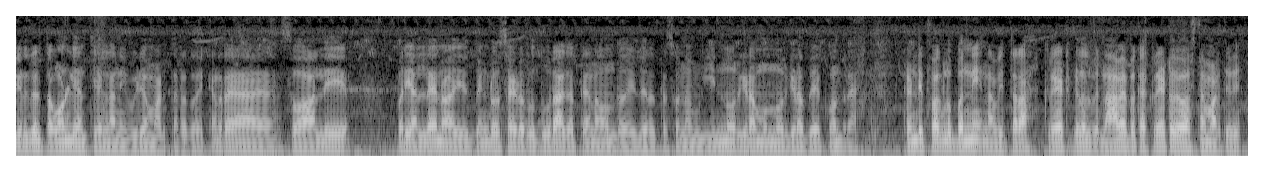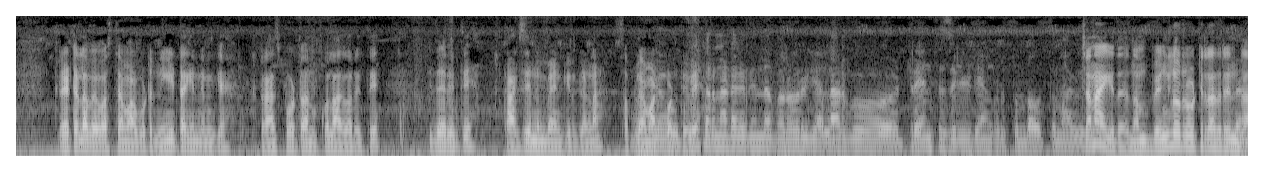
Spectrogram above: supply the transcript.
ಗಿಡಗಳು ತೊಗೊಳ್ಳಿ ಅಂತ ಹೇಳಿ ನಾನು ಈ ವಿಡಿಯೋ ಮಾಡ್ತಾ ಇರೋದು. ಯಾಕಂದರೆ ಸೊ ಅಲ್ಲಿ ಬರೀ ಅಲ್ಲೇ ಬೆಂಗಳೂರು ಸೈಡವರು ದೂರ ಆಗುತ್ತೆ ಅನ್ನೋ ಒಂದು ಇದಿರುತ್ತೆ. ಸೊ ನಮ್ಗೆ ಇನ್ನೂರು ಗಿಡ, ಮುನ್ನೂರು ಗಿಡ ಬೇಕು ಅಂದರೆ ಖಂಡಿತವಾಗ್ಲೂ ಬನ್ನಿ. ನಾವು ಈ ಥರ ಕ್ರೇಟ್ಗಳಲ್ಲಿ ನಾವೇ ಬೇಕಾ ಕ್ರೇಟ್ ವ್ಯವಸ್ಥೆ ಮಾಡ್ತೀವಿ. ಕ್ರೇಟೆಲ್ಲ ವ್ಯವಸ್ಥೆ ಮಾಡಿಬಿಟ್ಟು ನೀಟಾಗಿ ನಿಮಗೆ ಟ್ರಾನ್ಸ್ಪೋರ್ಟ್ ಅನುಕೂಲ ಆಗೋ ರೀತಿ, ಇದೇ ರೀತಿ ಕಾಗಜಿ ನಿಂಬೆಹಣ್ಣು ಗಿಡಗಳನ್ನ ಸಪ್ಲೈ ಮಾಡ್ಕೊಡ್ತೀವಿ. ಕರ್ನಾಟಕದಿಂದ ಬರೋರಿಗೆ ಎಲ್ಲರಿಗೂ ಟ್ರೈನ್ ಫೆಸಿಲಿಟಿ ಅಂಕರು ತುಂಬಾ ಉತ್ತಮ ಚೆನ್ನಾಗಿದೆ. ನಮ್ಮ ಬೆಂಗಳೂರು ರೂಟ್ ಇರೋದ್ರಿಂದ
